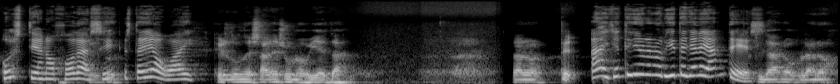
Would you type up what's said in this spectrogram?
Hostia, no jodas, Sí, tú- está ya guay. Que es donde sale su novieta. Claro, Pero- ah, ya tenía una novieta ya de antes. claro, claro.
